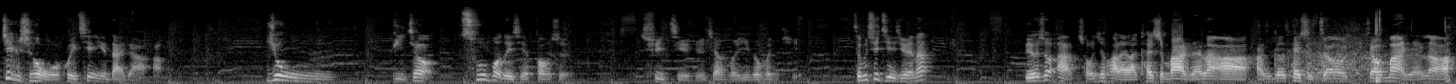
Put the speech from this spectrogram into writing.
这个时候我会建议大家啊，用比较粗暴的一些方式去解决这样的一个问题。怎么去解决呢？比如说啊，重庆话来了，开始骂人了啊，韩哥开始教 教骂人了啊，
